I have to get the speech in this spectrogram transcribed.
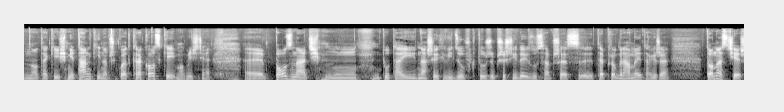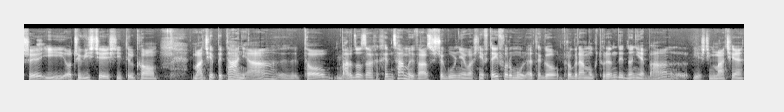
no takiej śmietanki, na przykład krakowskiej, mogliście e, poznać tutaj naszych widzów, którzy przyszli do Jezusa przez te programy, także to nas cieszy i oczywiście, jeśli tylko macie pytania, to bardzo zachęcamy Was, szczególnie właśnie w tej formule tego programu Którędy do Nieba. Jeśli macie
